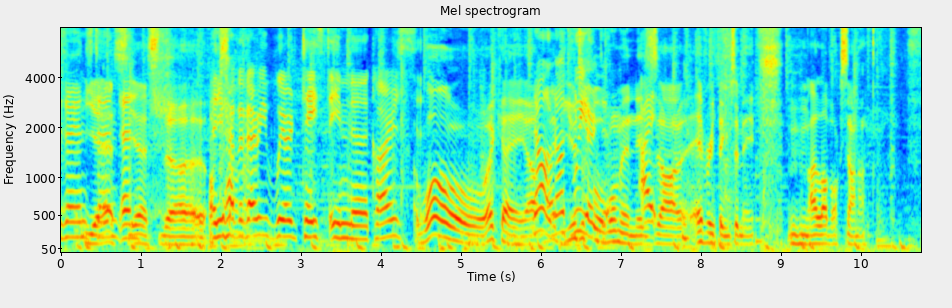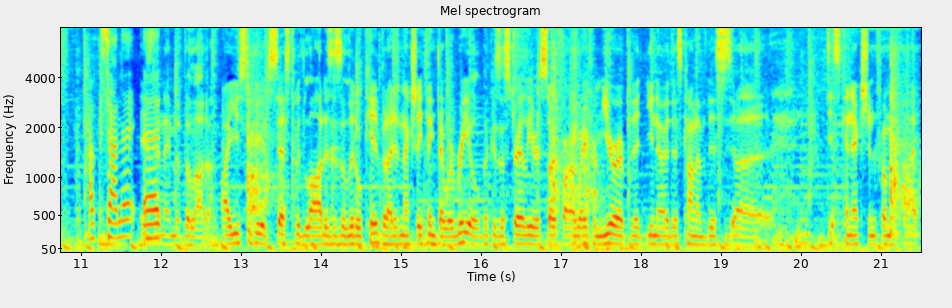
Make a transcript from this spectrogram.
as I understand. Yes, and, yes. The and you have a very weird taste in uh, cars. Whoa. Okay. Uh, no, my not beautiful weird. woman is I... Uh, everything to me. Mm. I love Oksana. Oksana is uh, the name of the larder. I used to be obsessed with larders as a little kid, but I didn't actually think they were real because Australia is so far away from Europe that you know there's kind of this uh, disconnection from it. Right?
